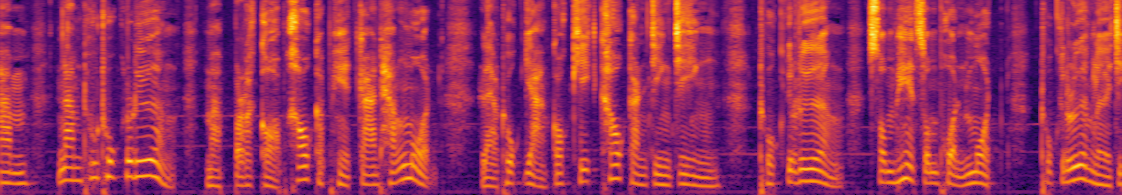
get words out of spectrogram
ามนำทุกๆเรื่องมาประกอบเข้ากับเหตุการณ์ทั้งหมด แล้วทุกอย่างก็คลิกเข้ากันจริง ๆ ทุกเรื่องสมเหตุสมผลหมด ทุกเรื่องเลยจ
